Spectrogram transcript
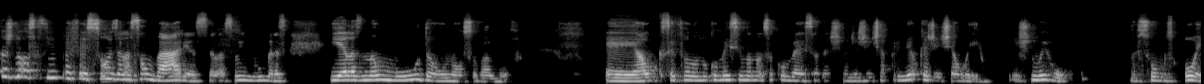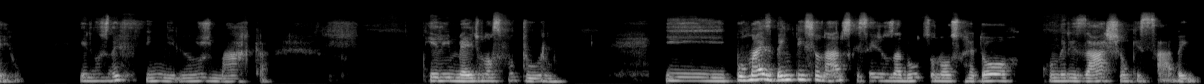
as nossas imperfeições, elas são várias, elas são inúmeras, e elas não mudam o nosso valor. É algo que você falou no começo da nossa conversa, né, Xande? A gente aprendeu que a gente é o erro. A gente não errou. Nós somos o erro. Ele nos define, ele nos marca. Ele mede o nosso futuro. E por mais bem intencionados que sejam os adultos ao nosso redor, quando eles acham que sabem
